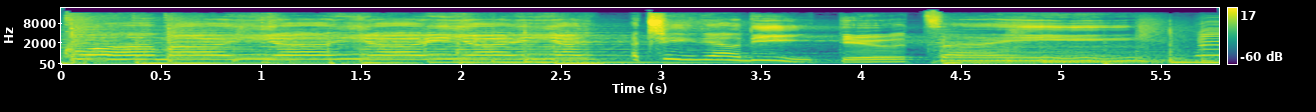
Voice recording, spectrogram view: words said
看卖，试了你就知。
